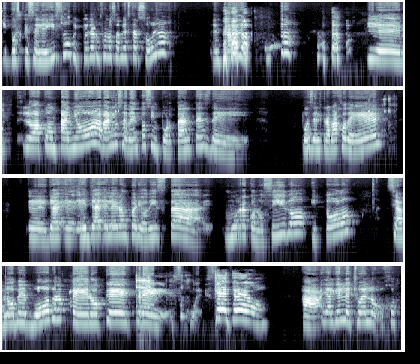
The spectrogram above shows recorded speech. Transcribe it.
y pues que se le hizo, Victoria Rufo no sabía estar sola entraba de otro. Y eh, lo acompañó a varios eventos importantes de, pues, del trabajo de él. Eh, ya, eh, ella, él era un periodista muy reconocido y todo. Se habló de boda, pero ¿qué crees? Pues? ¿Qué creo? Ay, alguien le echó el ojo.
